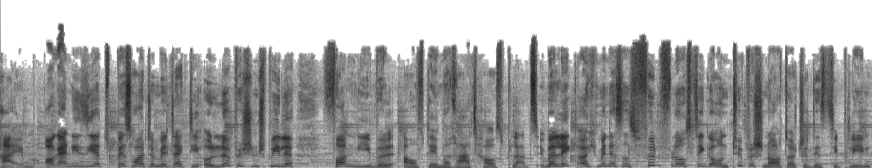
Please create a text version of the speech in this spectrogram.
heim. Organisiert bis heute Mittag die Olympischen Spiele von Nibel auf dem Rathausplatz. Überlegt euch mindestens fünf lustige und typisch norddeutsche Disziplinen,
